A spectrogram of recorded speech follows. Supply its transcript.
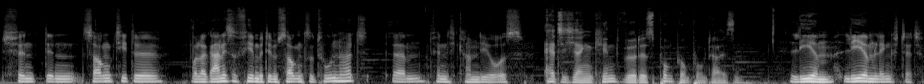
Ich finde den Songtitel, obwohl er gar nicht so viel mit dem Song zu tun hat, ähm, finde ich grandios. Hätte ich ein Kind, würde es Punkt, Punkt, Punkt heißen. Liam, Liam Linkstedt.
